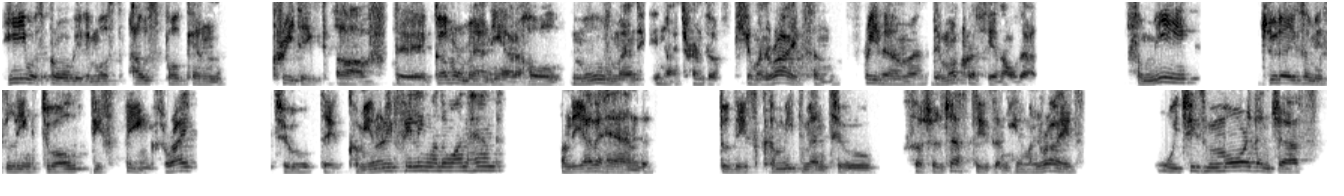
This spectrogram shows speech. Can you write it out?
he was probably the most outspoken critic of the government. He had a whole movement you know, in terms of human rights and freedom and democracy and all that. For me, Judaism is linked to all these things, right? To the community feeling on the one hand, on the other hand, to this commitment to social justice and human rights, which is more than just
